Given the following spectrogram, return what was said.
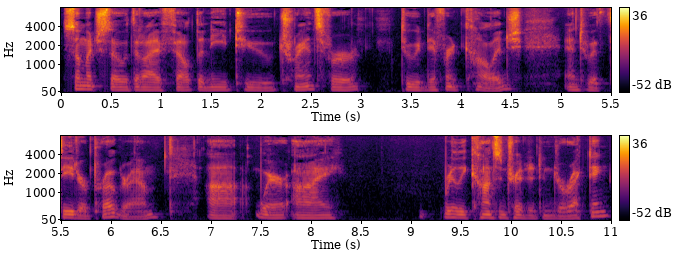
So much so that I felt the need to transfer to a different college and to a theater program uh, where I really concentrated in directing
